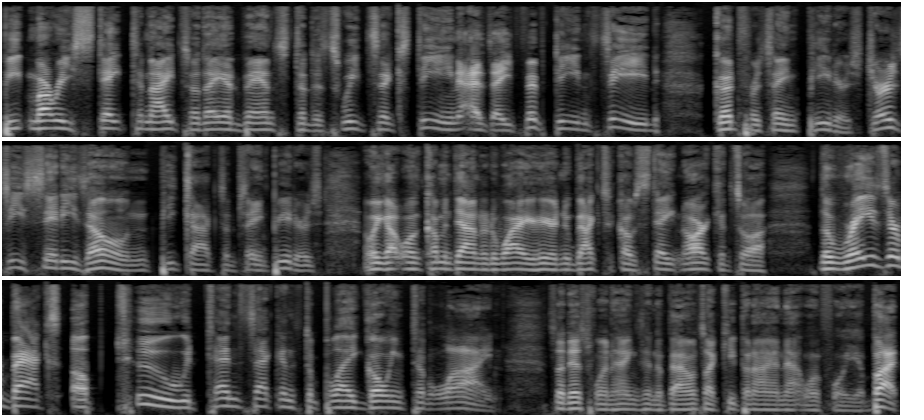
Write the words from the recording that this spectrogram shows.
beat Murray State tonight, so they advanced to the Sweet 16 as a 15 seed. Good for St. Peter's. Jersey City's own Peacocks of St. Peter's. And we got one coming down to the wire here New Mexico State and Arkansas. The Razorbacks up two with 10 seconds to play going to the line. So this one hangs in the balance. I'll keep an eye on that one for you. But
